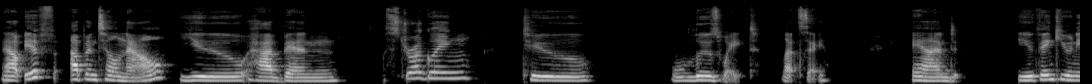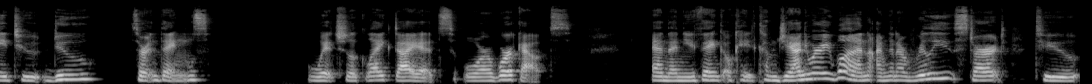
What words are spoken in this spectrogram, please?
Now, if up until now you have been struggling to lose weight, let's say, and you think you need to do certain things, which look like diets or workouts, and then you think, okay, come January 1, I'm going to really start to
